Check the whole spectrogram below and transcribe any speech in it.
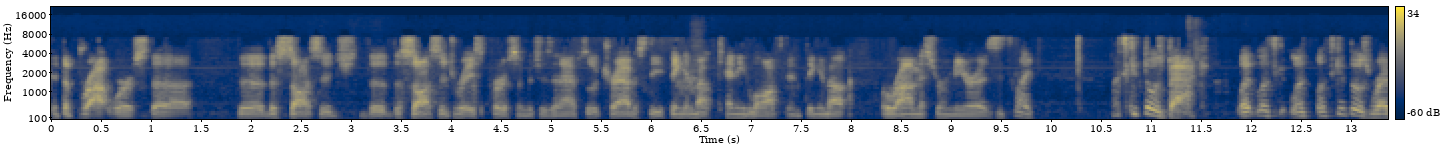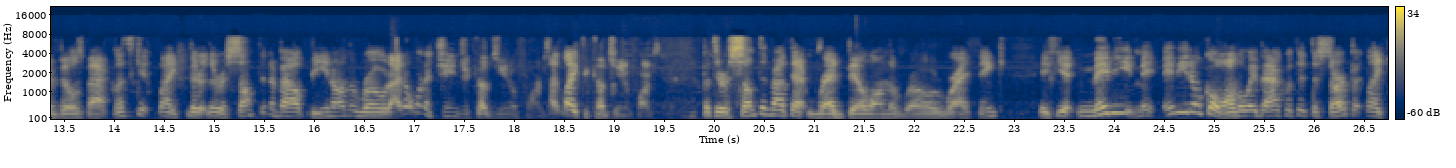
hit the bratwurst the the the sausage the the sausage race person which is an absolute travesty thinking about Kenny Lofton thinking about Aramis Ramirez. It's like let's get those back let, let's let, let's get those red bills back. Let's get like there there is something about being on the road. I don't want to change the Cubs uniforms. I like the Cubs uniforms, but there's something about that red bill on the road where I think if you maybe maybe you don't go all the way back with it to start, but like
